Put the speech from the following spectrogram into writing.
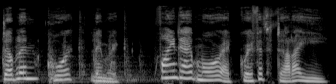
Dublin, Cork, Limerick. Find out more at griffith.ie.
